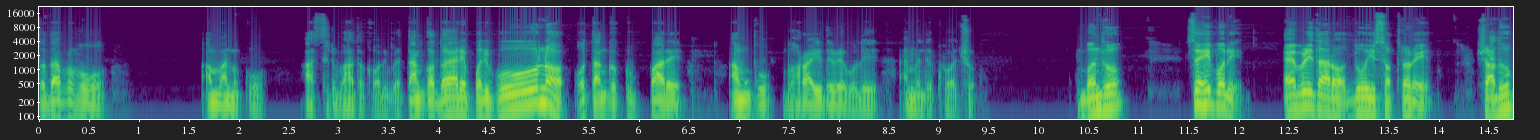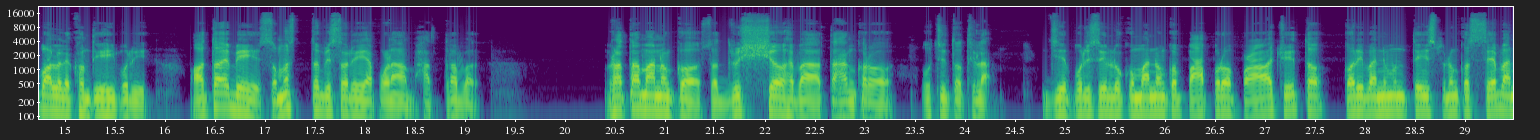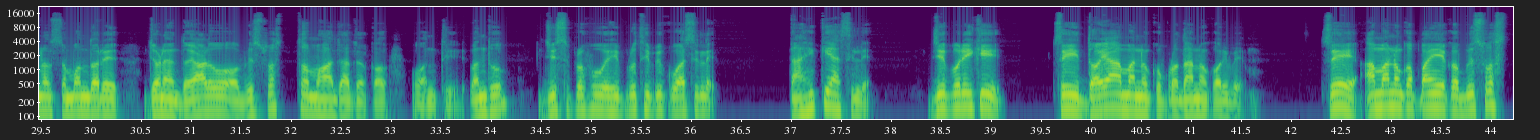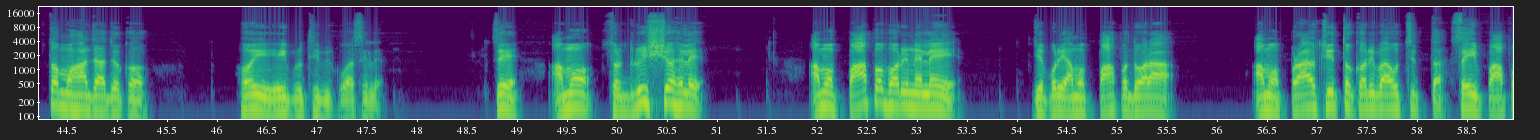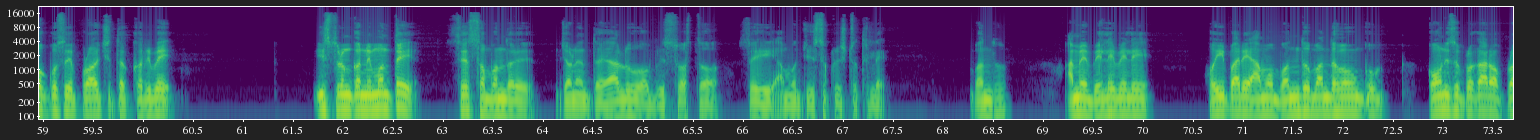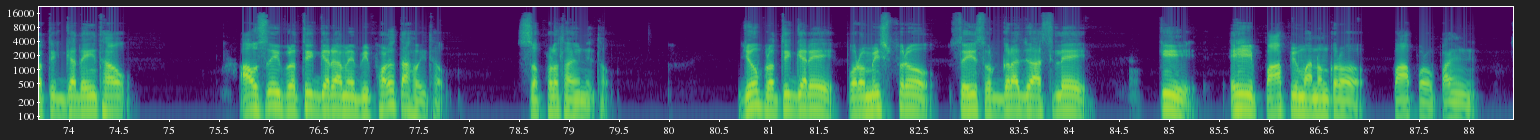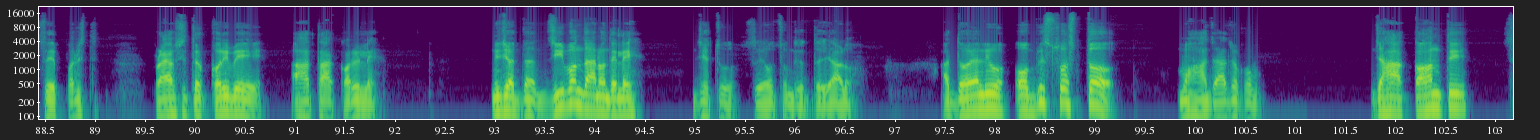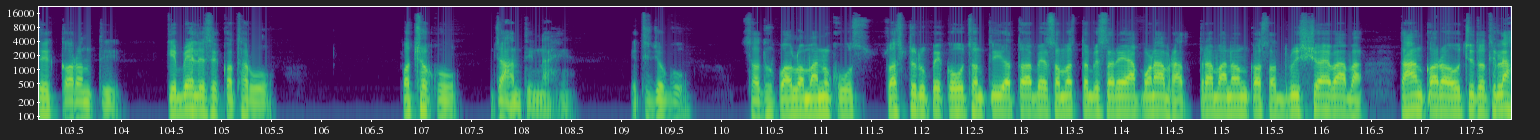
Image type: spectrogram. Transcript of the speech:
ସଦାପ୍ରଭୁ ଆମମାନଙ୍କୁ ଆଶୀର୍ବାଦ କରିବେ। ତାଙ୍କ ଦୟାରେ ପରିପୂର୍ଣ୍ଣ ଓ ତାଙ୍କ କୃପାରେ ଆମକୁ ଭରାଇ ଦେବେ ବୋଲି ଆମେ ଦେଖୁଅଛୁ। ବନ୍ଧୁ ସେହିପରି ଏଭଳି ତାର ଦୁଇ ସତ୍ରରେ ସାଧୁପାଲ ଲେଖନ୍ତି ଏହିପରି ଅତ ଏବେ ସମସ୍ତ ବିଷୟରେ ଆପଣ ଭାତ୍ର ଭ୍ରତାମାନଙ୍କ ସଦୃଶ୍ୟ ହେବା ତାହାଙ୍କର ଉଚିତ ଥିଲା। ଯେପରି ସେ ଲୋକମାନଙ୍କ ପାପର ପ୍ରାୟଚିତ କରିବା ନିମନ୍ତେ ଈଶ୍ୱରଙ୍କ ସେବା ସମ୍ବନ୍ଧରେ ଜଣେ ଦୟାଳୁ ଓ ବିଶ୍ୱସ୍ତ ମହାଜାଜକ ହୁଅନ୍ତି। ବନ୍ଧୁ ଯୀଶୁ ପ୍ରଭୁ ଏହି ପୃଥିବୀକୁ ଆସିଲେ କାହିଁକି ଆସିଲେ? ଯେପରିକି ସେଇ ଦୟାମାନଙ୍କୁ ପ୍ରଦାନ କରିବେ। ସେ ଆମମାନଙ୍କ ପାଇଁ ଏକ ବିଶ୍ୱସ୍ତ ମହାଜାଜକ ହୋଇ ଏହି ପୃଥିବୀକୁ ଆସିଲେ। ସେ ଆମ ସଦୃଶ୍ୟ ହେଲେ। ଆମ ପାପ ଭରି ନେଲେ। ଯେପରି ଆମ ପାପ ଦ୍ୱାରା ଆମ ପ୍ରାୟଚିତ କରିବା ଉଚିତ ସେଇ ପାପକୁ ସେ ପ୍ରୟୋଚିତ କରିବେ। ଈଶ୍ୱରଙ୍କ ନିମନ୍ତେ ସେ ସମ୍ବନ୍ଧରେ ଜଣେ ଦୟାଲୁ ଓ ବିଶ୍ୱସ୍ତ ସେହି ଆମ ଯୀଶୁଖ୍ରୀଷ୍ଟ ଥିଲେ। ବନ୍ଧୁ ଆମେ ବେଲେ ବେଲେ ହୋଇପାରେ। ଆମ ବନ୍ଧୁବାନ୍ଧବଙ୍କୁ କୌଣସି ପ୍ରକାର ପ୍ରତିଜ୍ଞା ଦେଇଥାଉ। ଆଉ ସେଇ ପ୍ରତିଜ୍ଞାରେ ଆମେ ବିଫଳତା ହୋଇଥାଉ ସଫଳତା ହୋଇନଥାଉ। ଯେଉଁ ପ୍ରତିଜ୍ଞାରେ ପରମେଶ୍ୱର ସେହି ସ୍ୱର୍ଗରାଜ ଆସିଲେ କି ଏହି ପାପୀମାନଙ୍କର ପାପ ପାଇଁ ସେ ପରିସ୍ଥିତି ପ୍ରାୟଶ୍ଚିତ କରିବେ ଆହା ତା କରିଲେ। ନିଜ ଜୀବନ ଦାନ ଦେଲେ ଯେହେତୁ ସେ ହେଉଛନ୍ତି ଦୟାଳୁ। ଆଉ ଦୟାଳୁ ଓ ବିଶ୍ୱସ୍ତ ମହାଯାଜକ ଯାହା କହନ୍ତି ସେ କରନ୍ତି। କେବେ ହେଲେ ସେ କଥାରୁ ପଛକୁ ଯାଆନ୍ତି ନାହିଁ। ଏଥିଯୋଗୁଁ ସାଧୁପାଉଲମାନଙ୍କୁ ସ୍ପଷ୍ଟ ରୂପେ କହୁଛନ୍ତି ଅତ ଏବେ ସମସ୍ତ ବିଷୟରେ ଆପଣା ଭ୍ରାତ୍ରାମାନଙ୍କ ସଦୃଶ୍ୟ ହେବା ବା ତାହାଙ୍କର ଉଚିତ ଥିଲା।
